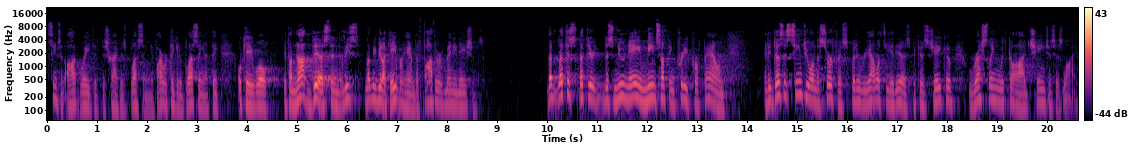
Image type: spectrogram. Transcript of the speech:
Seems an odd way to describe his blessing. If I were thinking of blessing, I'd think, okay, well, if I'm not this, then at least let me be like Abraham, the father of many nations. Let, let, this, let their, this new name mean something pretty profound. And it doesn't seem to on the surface, but in reality it is, because Jacob wrestling with God changes his life.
